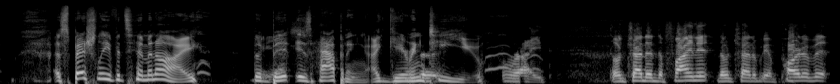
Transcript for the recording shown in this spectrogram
especially if it's him and i the bit is happening i guarantee you Right. Don't try to define it. Don't try to be a part of it.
